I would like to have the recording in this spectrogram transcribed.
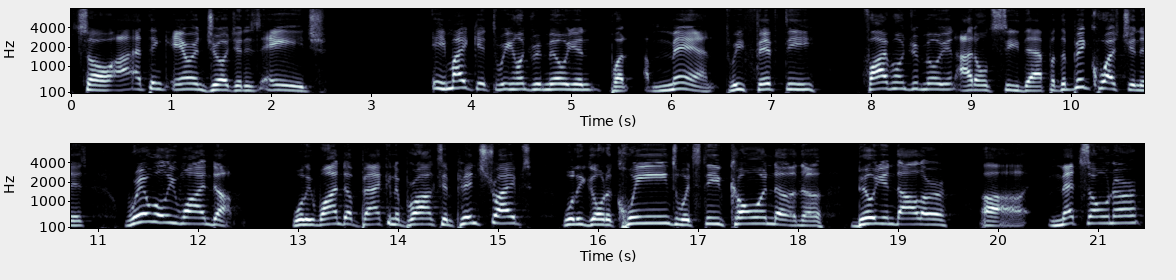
So I think Aaron Judge at his age, he might get 300 million, but uh, man, 350, 500 million, I don't see that. But the big question is, where will he wind up? Will he wind up back in the Bronx in pinstripes? Will he go to Queens with Steve Cohen, the, the billion dollar uh, Mets owner?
